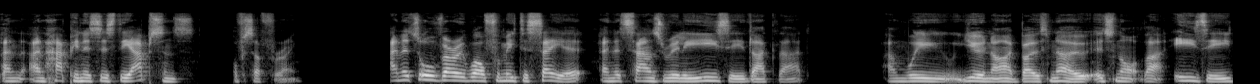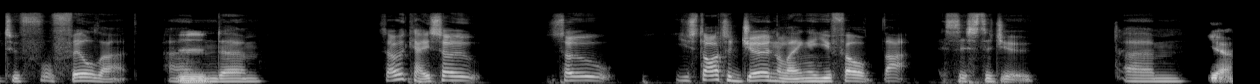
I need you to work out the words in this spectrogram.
and, and happiness is the absence of suffering. And it's all very well for me to say it, and it sounds really easy like that. And we, you and I both know it's not that easy to fulfill that. Mm. And mm. um, so, okay, so, so you started journaling and you felt that assisted you. Um, yeah.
